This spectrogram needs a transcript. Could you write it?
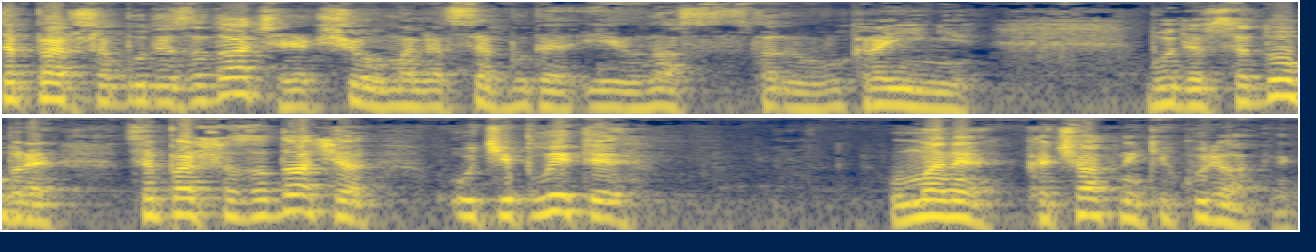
Це перша буде задача, якщо в мене все буде і у нас в Україні буде все добре. Це перша задача утеплити у мене качатник і курятник.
